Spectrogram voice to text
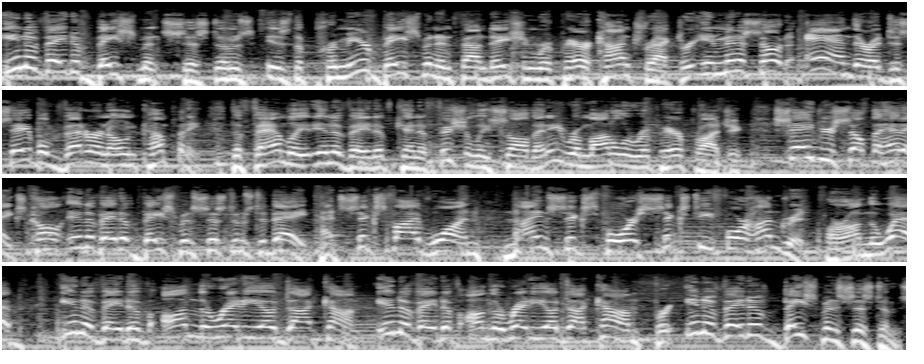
Innovative Basement Systems is the premier basement and foundation repair contractor in Minnesota, and they're a disabled veteran owned company. The family at Innovative can efficiently solve any remodel or repair project. Save yourself the headaches. Call Innovative Basement Systems today at 651 964 6400 or on the web, innovativeontheradio.com. Innovativeontheradio.com for Innovative Basement Systems.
